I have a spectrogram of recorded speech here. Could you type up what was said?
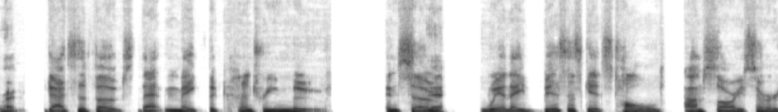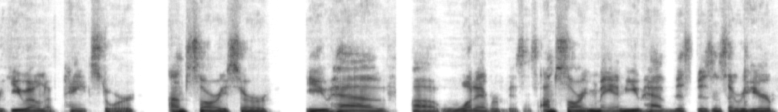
Right. That's the folks that make the country move. And so, Yeah. when a business gets told, "I'm sorry, sir, you own a paint store," I'm sorry, sir, you have uh, whatever business. I'm sorry, man, you have this business over here.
